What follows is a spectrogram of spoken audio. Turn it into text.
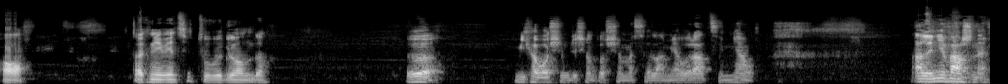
O, tak mniej więcej tu wygląda. Ugh. Michał 88 SLA miał rację, miał. Ale nieważne.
